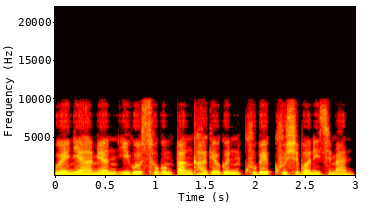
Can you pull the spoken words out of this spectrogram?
왜냐하면 이곳 소금빵 가격은 990원이지만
